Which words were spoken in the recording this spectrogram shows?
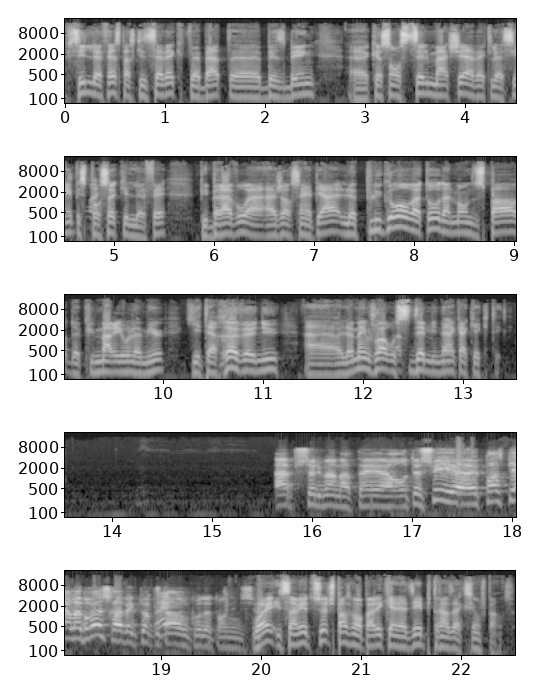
S'il le fait, c'est parce qu'il savait qu'il pouvait battre euh, Bisbing, euh, que son style matchait avec le sien, puis c'est pour ça qu'il le fait. Puis bravo à, Georges Saint-Pierre. Le plus gros retour dans le monde du sport depuis Mario Lemieux, qui était revenu, le même joueur aussi dominant a quitté. Absolument, Martin. Euh, on te suit. Euh, pense Pierre Lebrun sera avec toi plus tard au cours de ton émission. Oui, il s'en vient tout de suite. Je pense qu'on va parler Canadien puis transactions, je pense.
